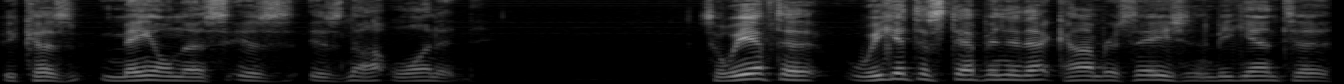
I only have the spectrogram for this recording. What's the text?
because maleness is, is not wanted. So we have to, we get to step into that conversation and begin to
